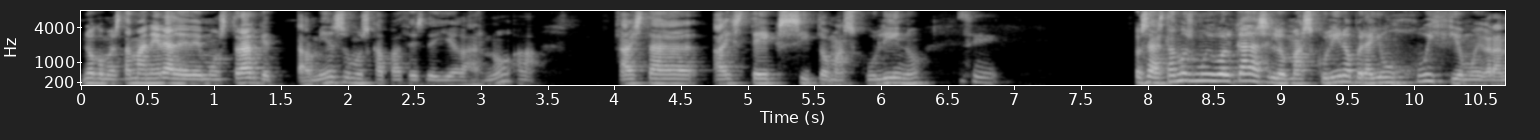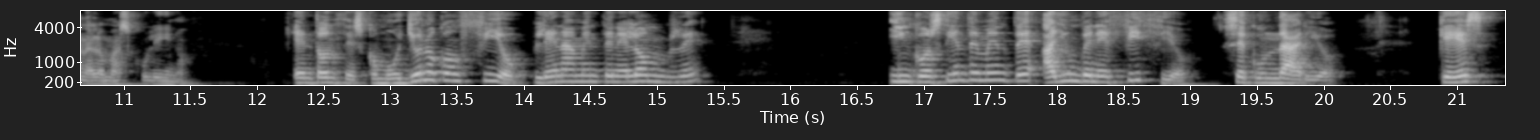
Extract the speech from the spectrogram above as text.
¿no? Como esta manera de demostrar que también somos capaces de llegar, ¿no? A, a, a este éxito masculino. Sí. O sea, estamos muy volcadas en lo masculino, pero hay un juicio muy grande a lo masculino. Entonces, como yo no confío plenamente en el hombre, inconscientemente hay un beneficio secundario, que es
